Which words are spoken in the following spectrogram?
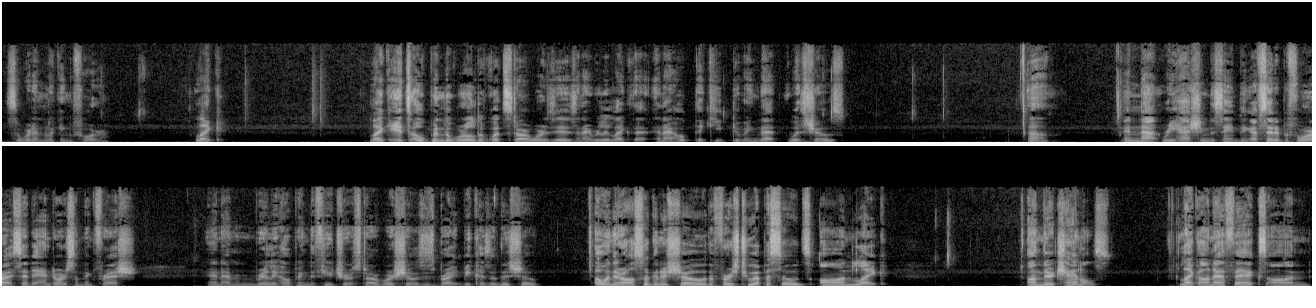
What's the word I'm looking for? Like like it's opened the world of what Star Wars is, and I really like that, and I hope they keep doing that with shows. Um, and not rehashing the same thing. I've said it before. I said Andor something fresh, and I'm really hoping the future of Star Wars shows is bright because of this show. Oh, and they're also going to show the first two episodes on like on their channels, like on FX, on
